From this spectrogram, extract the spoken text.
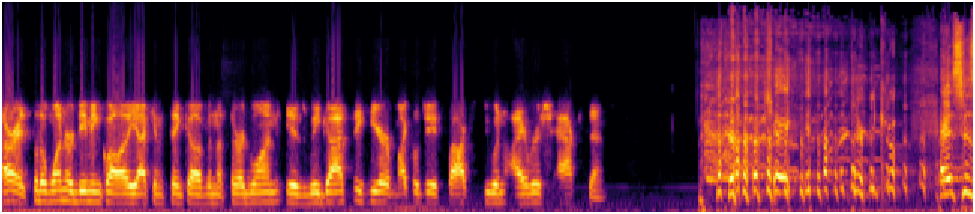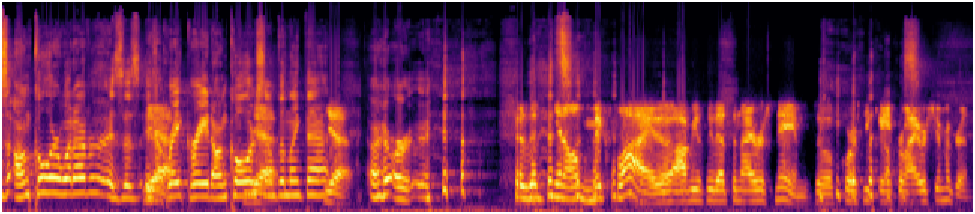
all right so the one redeeming quality i can think of in the third one is we got to hear michael j fox do an irish accent there we go. As his uncle or whatever, as his, his Yeah. great great uncle or Yeah. something like that. Yeah. Or, or because you know mcfly obviously that's an irish name so of course he came from irish immigrants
